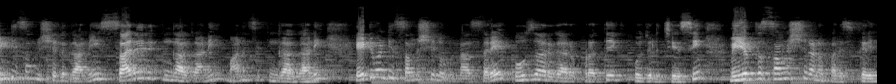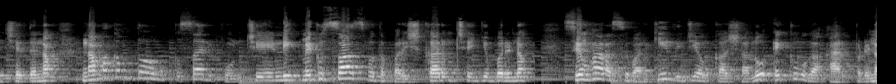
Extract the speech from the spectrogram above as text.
ఇంటి సమస్యలు కానీ శారీరకంగా కానీ మానసికంగా కానీ ఎటువంటి సమస్యలు ఉన్నా సరే పూజారి గారు ప్రత్యేక పూజలు చేసి మీ యొక్క సమస్యలను పరిష్కరించేద్దాం నమ్మకంతో ఒక్కసారి ఫోన్ చేయండి. మీకు శాశ్వత పరిష్కారం చేయబడిన. సింహరాశి వారికి విజయ అవకాశాలు ఎక్కువగా ఏర్పడిన.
